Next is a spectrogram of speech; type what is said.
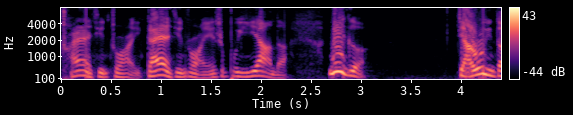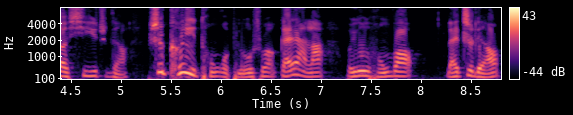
传染性中耳炎、感染性中耳炎是不一样的。那个，假如你到西医治疗，是可以通过，比如说感染了，我用红包来治疗，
